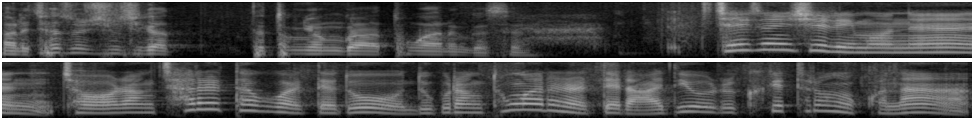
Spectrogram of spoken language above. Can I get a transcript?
아니 최순실 씨가 대통령과 통화하는 것을 최순실 이모는 저랑 차를 타고 갈 때도 누구랑 통화를 할 때 라디오를 크게 틀어놓거나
